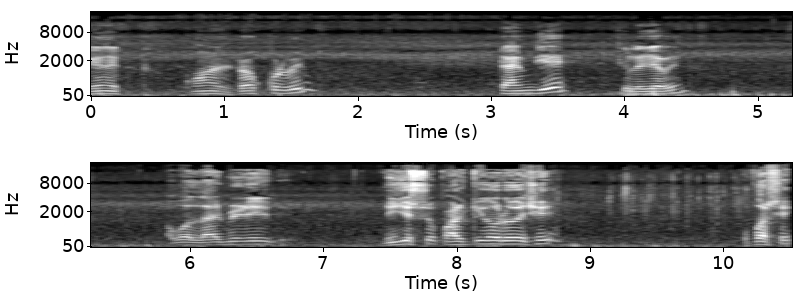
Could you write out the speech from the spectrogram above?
এখানে কনার ড্রপ করবেন টাইম দিয়ে চলে যাবেন। আবার লাইব্রেরির নিজস্ব পার্কিংও রয়েছে, ওপাশে।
